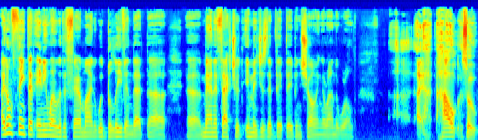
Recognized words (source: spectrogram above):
I don't think that anyone with a fair mind would believe in that uh, manufactured images that they, have been showing around the world. I, how so?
